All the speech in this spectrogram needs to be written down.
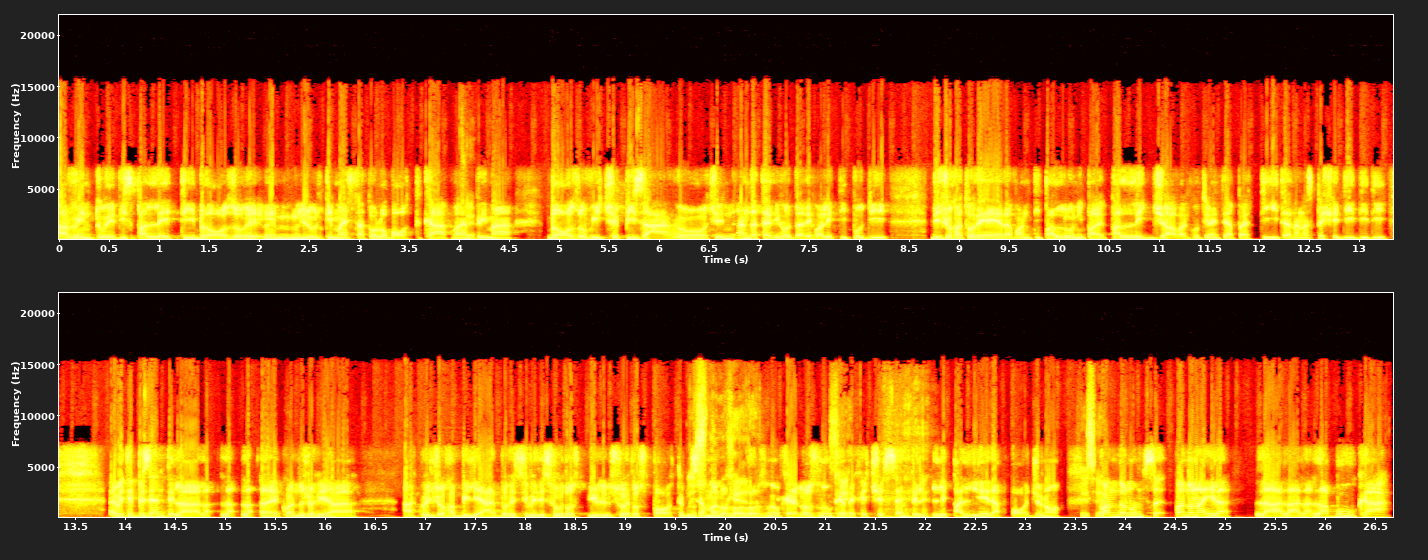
avventure di Spalletti, Broso, l'ultima è stato Lobotka, eh, prima Brozovic, Pizarro, cioè, andate a ricordare quale tipo di, di giocatore era, quanti palloni palleggiava continuamente la partita, era una specie di... di, di... Avete presente la, la, la, eh, quando giochi a a quel gioco a biliardo che si vede su, su Eurosport, lo snooker. Lo, lo, snooker, lo snooker sì. che c'è sempre le palline d'appoggio, no? Sì, sì. Quando, non, quando, non, hai la, la, la, la, buca,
